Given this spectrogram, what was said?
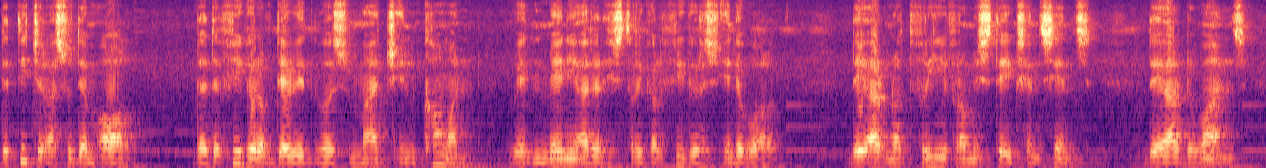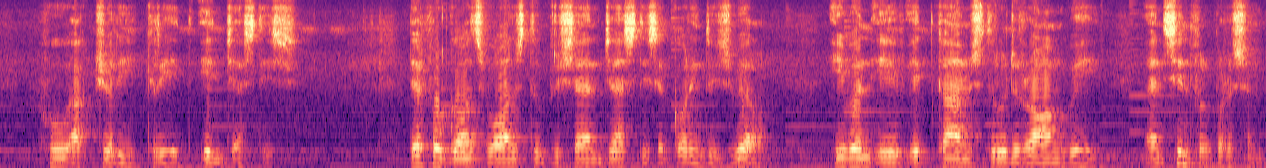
The teacher assured them all that the figure of David was much in common with many other historical figures in the world they are not free from mistakes and sins. They are the ones who actually create injustice. Therefore, God wants to present justice according to His will, even if it comes through the wrong way and sinful person.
